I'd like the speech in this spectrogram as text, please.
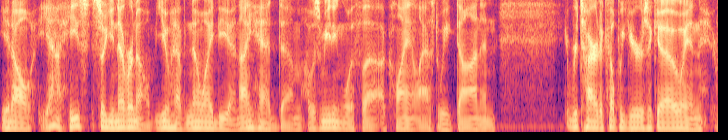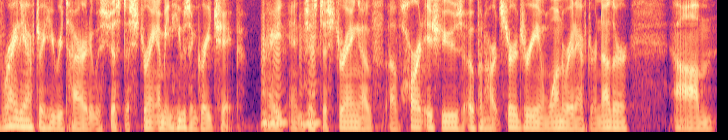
you know, yeah, he's so you never know. You have no idea. And I had, um, I was meeting with uh, a client last week, Don, and retired a couple years ago, and right after he retired, it was just a string. I mean, he was in great shape, mm-hmm, right, and mm-hmm. just a string of of heart issues, open heart surgery, and one right after another. Um,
